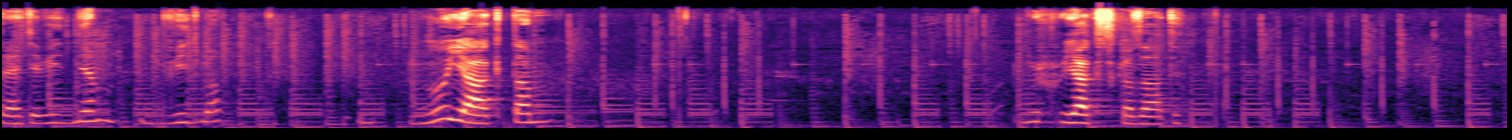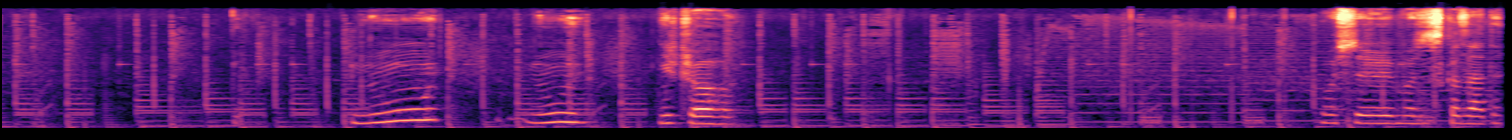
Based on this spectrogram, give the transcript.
Третя відьма. відьма. Ну як там? Ну, як сказати? Ну, ну, нічого. Ось що я можу сказати.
